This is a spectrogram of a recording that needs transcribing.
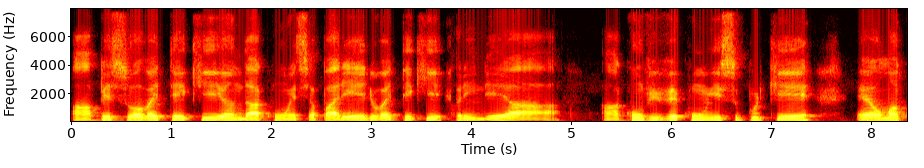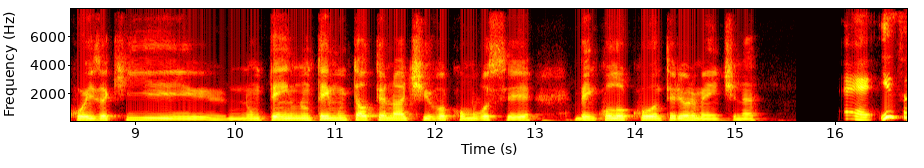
A pessoa vai ter que andar com esse aparelho, vai ter que aprender a, a conviver com isso, porque é uma coisa que não tem, não tem muita alternativa, como você bem colocou anteriormente, né? É, isso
